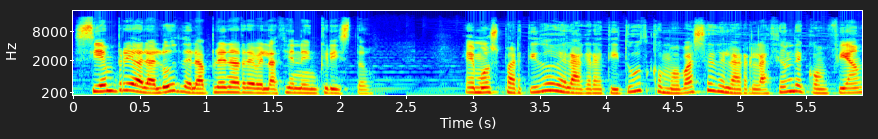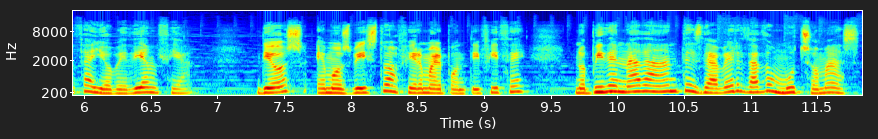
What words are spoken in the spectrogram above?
siempre a la luz de la plena revelación en Cristo. Hemos partido de la gratitud como base de la relación de confianza y obediencia. Dios, hemos visto, afirma el pontífice, no pide nada antes de haber dado mucho más.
